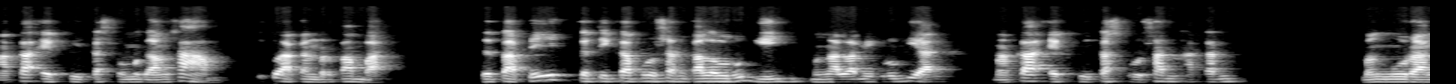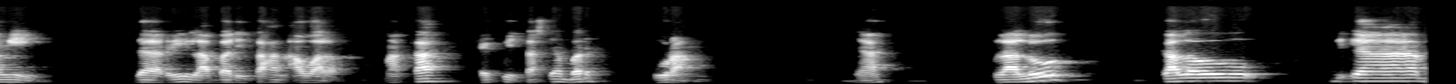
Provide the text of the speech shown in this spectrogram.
maka ekuitas pemegang saham itu akan bertambah. Tetapi ketika perusahaan kalau rugi, mengalami kerugian, maka ekuitas perusahaan akan mengurangi dari laba ditahan awal, maka ekuitasnya ber, kurang. Ya. Lalu kalau ya,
